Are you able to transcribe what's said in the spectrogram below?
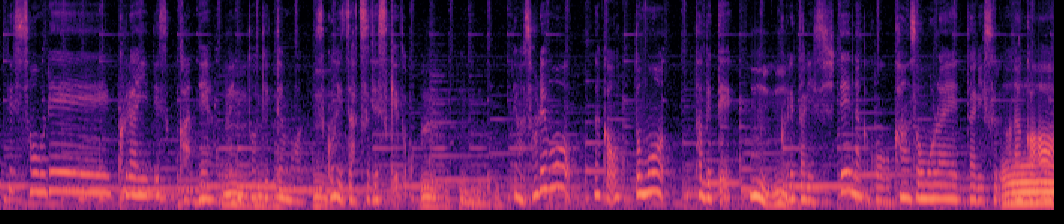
んでそれくらいですかねお弁当って言ってもうんすごい雑ですけど、うん。うんでもそれをなんか夫も食べてうんうん。くれたりして、なんかこう感想をもらえたりするおのなんか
